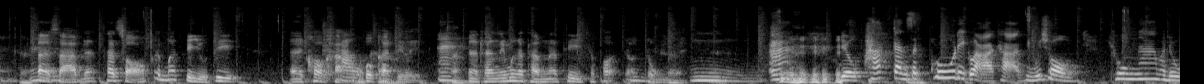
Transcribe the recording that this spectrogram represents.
3ถ้าสามนะถ้า 2 ก็มักจะอยู่ที่เอ่อข้อเข่าเข่าพวกคาร์ติเลจอ่าครับทางนี้มันก็ทำหน้าที่เฉพาะเจาะจงเลยอืมอะเดี๋ยวพักกันสักครู่ดีกว่าค่ะ คุณผู้ชมช่วงหน้ามาดู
